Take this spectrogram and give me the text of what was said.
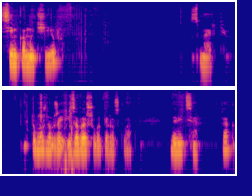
сімка мечів, смерть. Ну, То можна вже і завершувати розклад. Дивіться, так?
